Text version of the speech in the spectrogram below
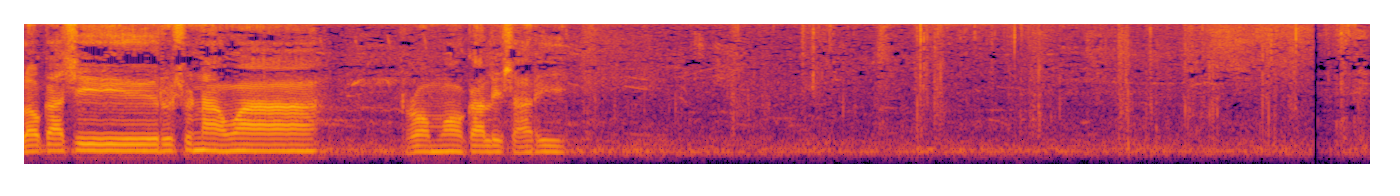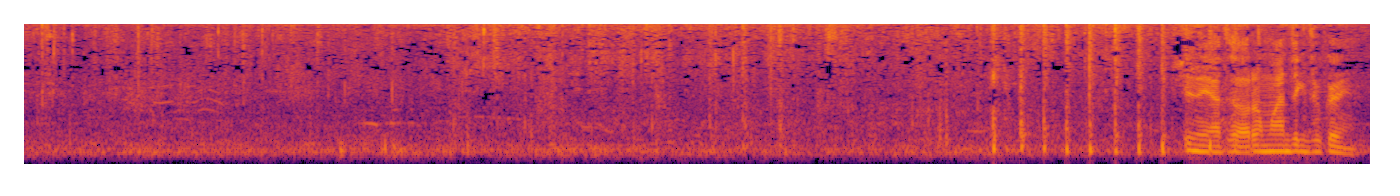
lokasi Rusunawa Romo Kalisari. Sini ada orang mancing juga ya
